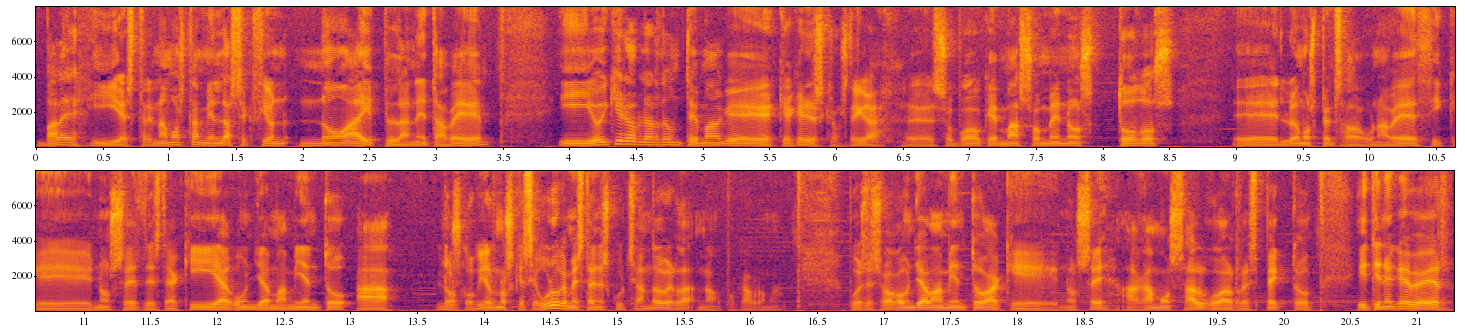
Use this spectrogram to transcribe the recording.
Vale, y estrenamos también la sección No hay planeta B. Y hoy quiero hablar de un tema que, ¿qué queréis que os diga? Eh, supongo que más o menos todos eh, lo hemos pensado alguna vez y que, no sé, desde aquí hago un llamamiento a los gobiernos, que seguro que me están escuchando, ¿verdad? No, poca broma. Pues eso, haga un llamamiento a que, no sé, hagamos algo al respecto. Y tiene que ver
